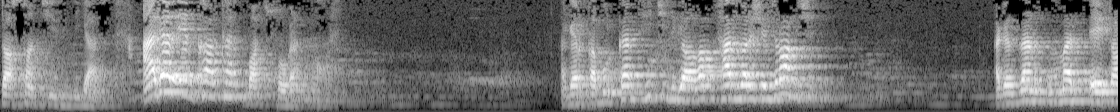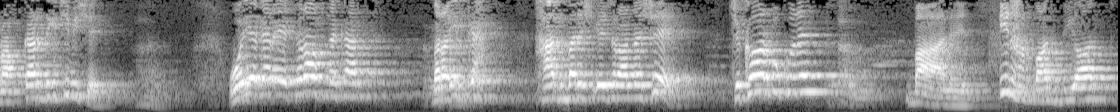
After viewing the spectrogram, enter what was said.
داستان چیز دیگه است. اگر انکار کرد باید سوگند بخوره اگر قبول کرد هیچی دیگه آقا حد برش اجرا میشه. اگر زن اومد اعتراف کرد دیگه چی میشه؟ ولی اگر اعتراف نکرد برای اینکه حد برش اجرا نشه چه کار بکنه؟ بله. این هم باید بیاد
